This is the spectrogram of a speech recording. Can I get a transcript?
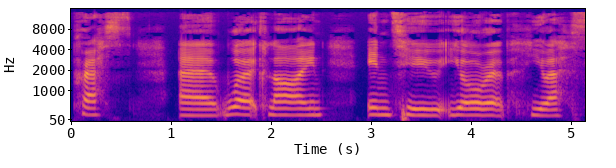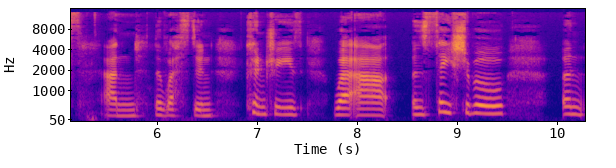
press uh, work line into Europe, US, and the Western countries where our insatiable and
